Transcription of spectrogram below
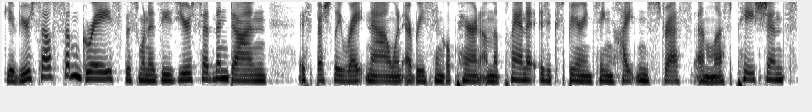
give yourself some grace. This one is easier said than done, especially right now when every single parent on the planet is experiencing heightened stress and less patience.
